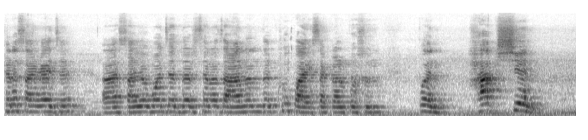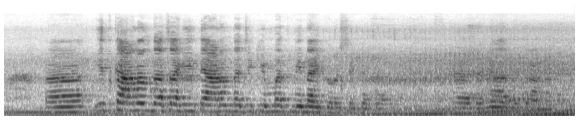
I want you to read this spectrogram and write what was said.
खरं सांगायचं अं, साईबाबांच्या दर्शनाचा आनंद खूप आहे सकाळपासून. पण हा क्षण अं, इतका आनंदाचा की त्या आनंदाची किंमत मी नाही करू शकत. अं, धन्यवाद मित्रांनो.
